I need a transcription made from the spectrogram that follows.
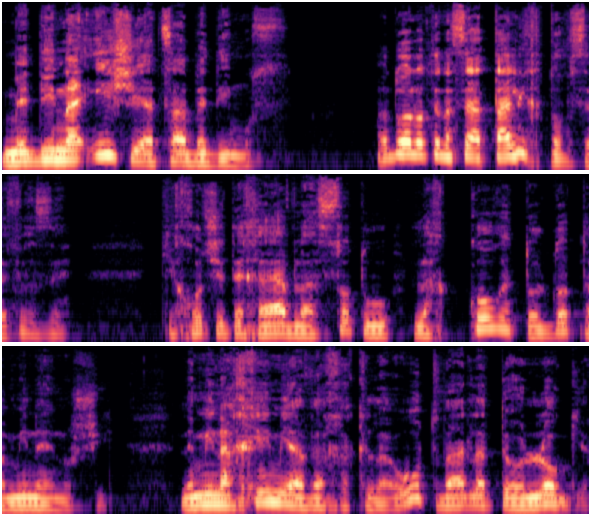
מדינאי שיצא בדימוס. מדוע לא תנסה אתה לכתוב ספר זה? ככל שתחייב לעשות הוא לחקור את תולדות המין האנושי, למין הכימיה והחקלאות ועד לתיאולוגיה,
